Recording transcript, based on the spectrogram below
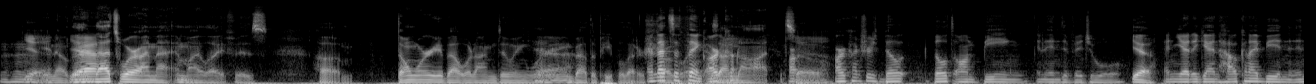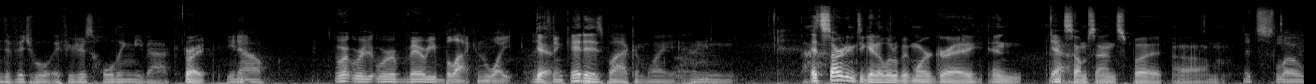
Mhm. Yeah. You know, Yeah. that, that's where I'm at in my life. Is um, don't worry about what I'm doing. Worrying Yeah. about the people that are. And that's the struggling, thing, our 'cause I'm not. our- So our country's built built on being an individual. yeah, And yet again, how can I be an individual if you're just holding me back? right. You Yeah. know, We're, we're, we're very black and white. in Yeah. thinking. it is black and white, and It's starting to get a little bit more gray in Yeah. in some sense, but um, It's slow.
